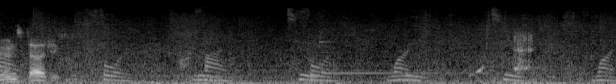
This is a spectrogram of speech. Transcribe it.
What we're doing. Four, five, two, four, one, two, one.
